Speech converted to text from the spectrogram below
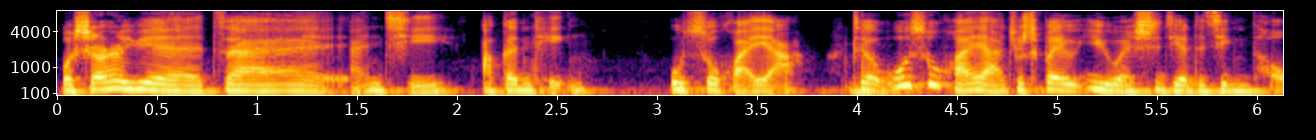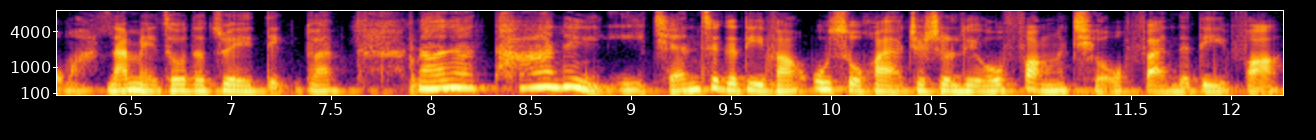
我十二月在南极，阿根廷乌苏怀亚。这乌苏怀亚就是被誉为世界的尽头嘛，南美洲的最顶端。然后呢，他那以前这个地方乌苏怀亚就是流放囚犯的地方，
